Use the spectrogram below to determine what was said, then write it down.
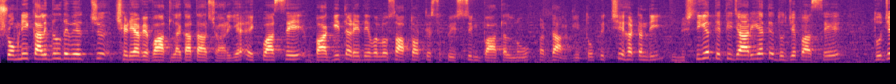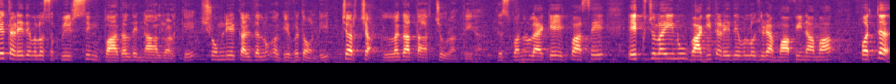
ਸ਼੍ਰੋਮਣੀ ਅਕਾਲੀ ਦਲ ਦੇ ਵਿੱਚ ਛਿੜਿਆ ਵਿਵਾਦ ਲਗਾਤਾਰ ਜਾਰੀ ਹੈ। ਇੱਕ ਪਾਸੇ ਬਾਗੀ ਧੜੇ ਦੇ ਵੱਲੋਂ ਸਾਫ਼ ਤੌਰ ਤੇ ਸੁਖਬੀਰ ਸਿੰਘ ਬਾਦਲ ਨੂੰ ਪ੍ਰਧਾਨਗੀ ਤੋਂ ਪਿੱਛੇ ਹਟਣ ਦੀ ਨਸੀਹਤ ਦਿੱਤੀ ਜਾ ਰਹੀ ਹੈ ਤੇ ਦੂਜੇ ਪਾਸੇ ਦੂਜੇ ਧੜੇ ਦੇ ਵੱਲੋਂ ਸੁਖਬੀਰ ਸਿੰਘ ਬਾਦਲ ਦੇ ਨਾਲ ਰਲ ਕੇ ਸ਼੍ਰੋਮਣੀ ਅਕਾਲੀ ਦਲ ਨੂੰ ਅੱਗੇ ਵਧਾਉਣ ਦੀ ਚਰਚਾ ਲਗਾਤਾਰ ਚੋਰਾਂ ਤੇ ਹੈ। ਇਸ ਸੰਬੰਧ ਨੂੰ ਲੈ ਕੇ ਇੱਕ ਪਾਸੇ 1 ਜੁਲਾਈ ਨੂੰ ਬਾਗੀ ਧੜੇ ਦੇ ਵੱਲੋਂ ਜਿਹੜਾ ਮਾਫੀਨਾਮਾ ਪੱਤਰ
